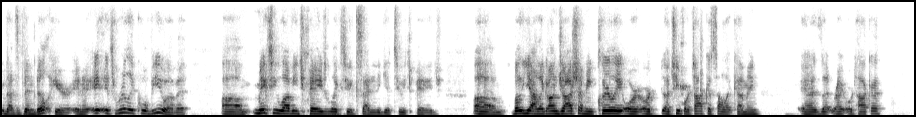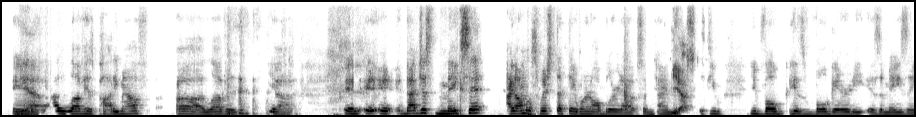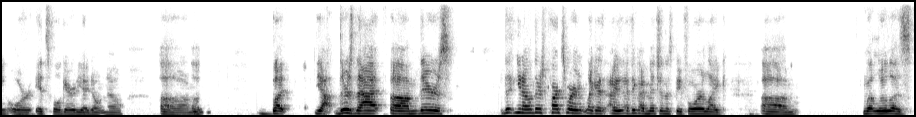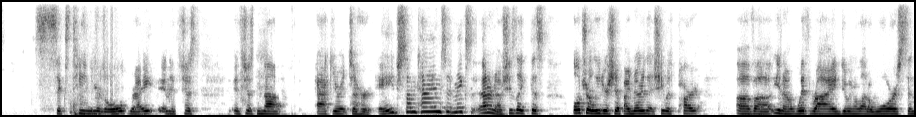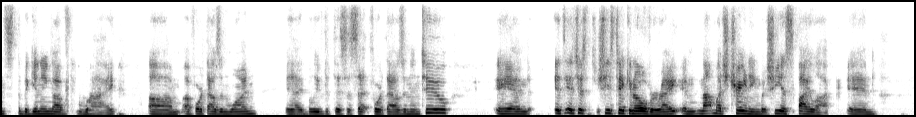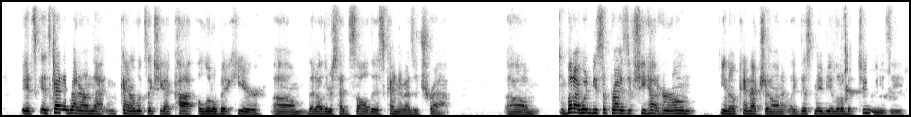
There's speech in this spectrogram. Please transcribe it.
that's been built here, and it, it's really cool view of it. Um, makes you love each page, makes you excited to get to each page. Um, but yeah, like on Josh, I mean, clearly, or or uh, Chief Ortaka saw it coming. Uh, is that right, Ortaka? And Yeah. uh, I love his potty mouth. Oh, I love it. yeah, and it, it, it- that just makes it. I almost wish that they weren't all blurred out sometimes. Yes. If you you vul his vulgarity is amazing, or its vulgarity, I don't know. Um, but yeah, there's that. Um, there's the, you know, there's parts where like I, I- I think I mentioned this before, like um, what Lula's 16 years old, right? And it's just it's just not accurate to her age sometimes. It makes I don't know. She's like this ultra leadership. I know that she was part of uh, you know, with Rai doing a lot of wars since the beginning of Rai um of 4001. And I believe that this is set 4002 and it's it's just she's taken over, right? And not much training, but she is Spylocke and it's it's kind of got her on that and kind of looks like she got caught a little bit here um, that others had saw this kind of as a trap. Um, but i wouldn't be surprised if she had her own you know connection on it. Like this may be a little bit too easy.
